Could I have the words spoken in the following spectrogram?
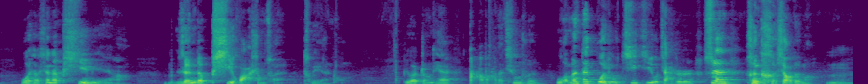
我想现在屁民啊，人的屁化生存特别严重。比如说整天大把的青春，我们在过有积极、有价值的人，虽然很可笑，对吗？嗯。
